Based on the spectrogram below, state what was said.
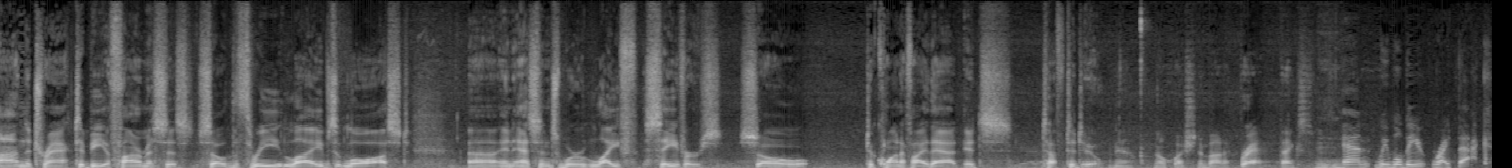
on the track to be a pharmacist. So the three lives lost, uh, in essence, were life savers. So to quantify that, it's tough to do. Yeah, no question about it. Brad, thanks. Mm -hmm. And we will be right back.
